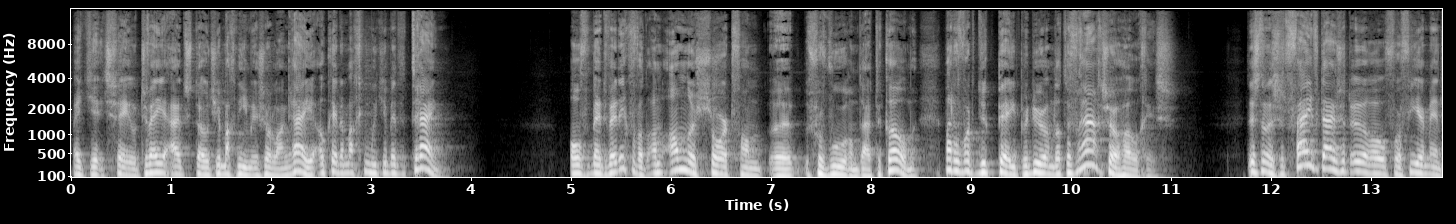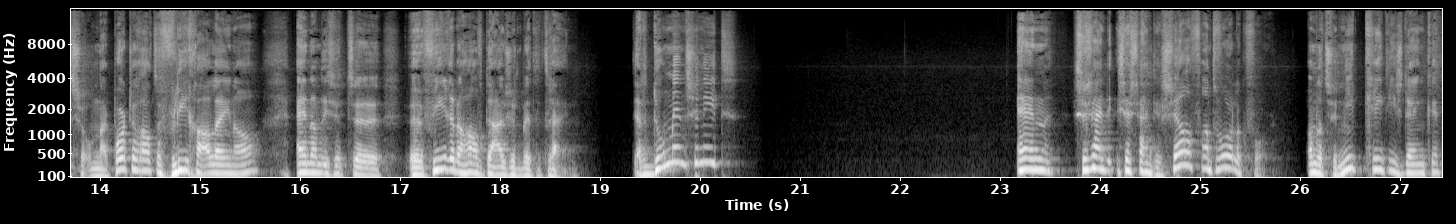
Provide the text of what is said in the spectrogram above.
Met je CO2-uitstoot, je mag niet meer zo lang rijden. Oké, dan mag je, moet je met de trein. Of met weet ik wat, een ander soort van uh, vervoer om daar te komen. Maar dat wordt natuurlijk peperduur omdat de vraag zo hoog is. Dus dan is het 5000 euro voor vier mensen om naar Portugal te vliegen alleen al. En dan is het uh, uh, 4.500 met de trein. Ja, dat doen mensen niet. En ze zijn, ze zijn er zelf verantwoordelijk voor. Omdat ze niet kritisch denken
